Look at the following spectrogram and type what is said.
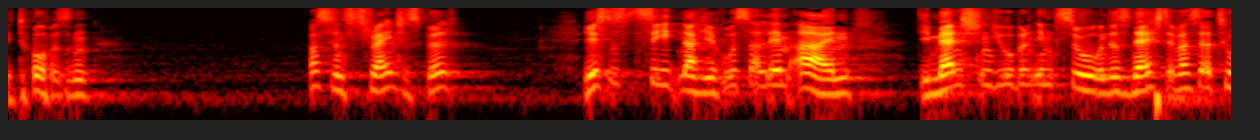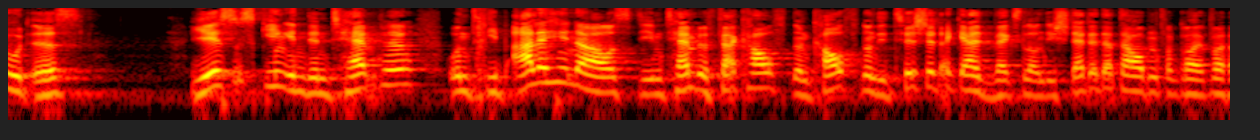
die Dosen. Was für ein stranges Bild. Jesus zieht nach Jerusalem ein, die Menschen jubeln ihm zu und das nächste, was er tut, ist, Jesus ging in den Tempel und trieb alle hinaus, die im Tempel verkauften und kauften und die Tische der Geldwechsler und die Städte der Taubenverkäufer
